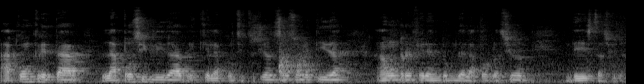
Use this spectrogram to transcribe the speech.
a concretar la posibilidad de que la Constitución sea sometida a un referéndum de la población de esta ciudad.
